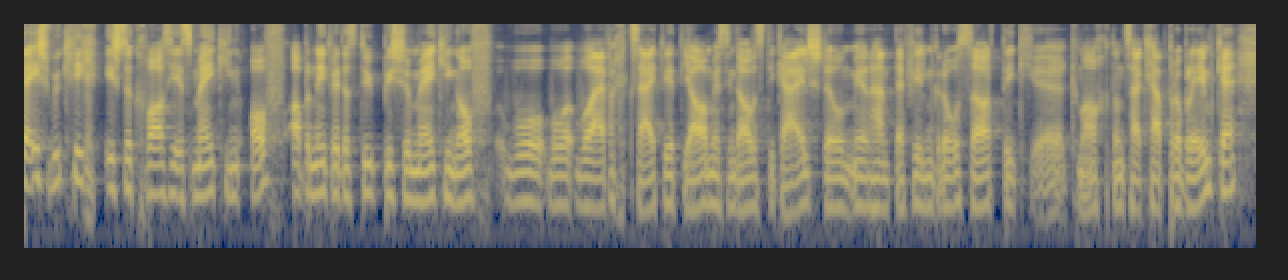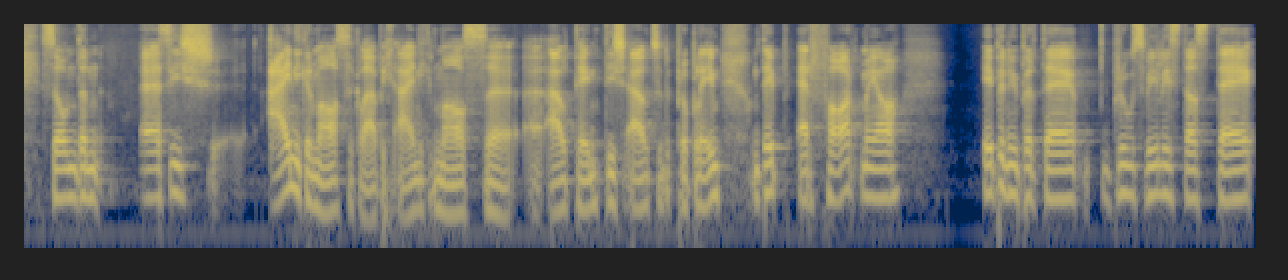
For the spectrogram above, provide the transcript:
der ist wirklich ist so quasi ein Making-of, aber nicht wie das typische Making-of, wo, wo, wo einfach gesagt wird, ja, wir sind alles die Geilsten und wir haben den Film grossartig äh, gemacht und es hat kein Problem gegeben, sondern es ist einigermaßen, glaube ich, einigermaßen äh, authentisch auch zu dem Problem. Und dort erfahrt man ja eben über den Bruce Willis, dass der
